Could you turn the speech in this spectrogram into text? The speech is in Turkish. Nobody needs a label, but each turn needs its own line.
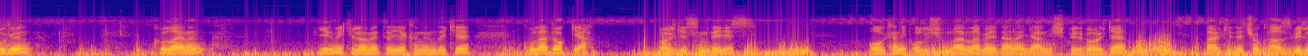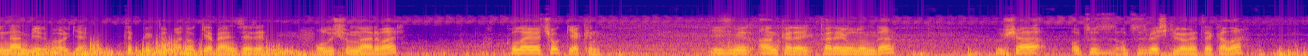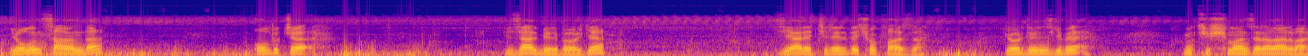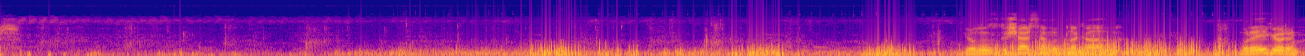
Bugün Kula'nın 20 kilometre yakınındaki Kuladokya bölgesindeyiz. Volkanik oluşumlarla meydana gelmiş bir bölge. Belki de çok az bilinen bir bölge. Tıpkı Kapadokya benzeri oluşumlar var. Kula'ya çok yakın. İzmir-Ankara karayolunda Uşak'a 30-35 kilometre kala yolun sağında oldukça güzel bir bölge. Ziyaretçileri de çok fazla. Gördüğünüz gibi müthiş manzaralar var. Yolunuz düşerse mutlaka burayı görün.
